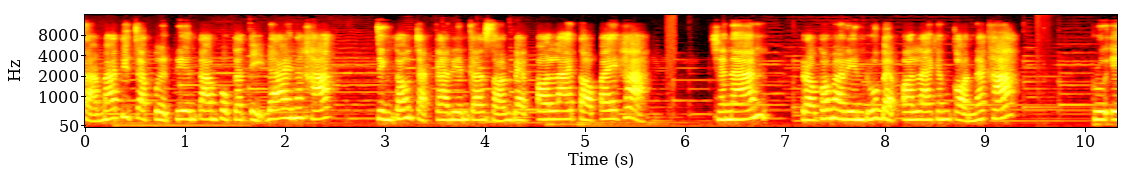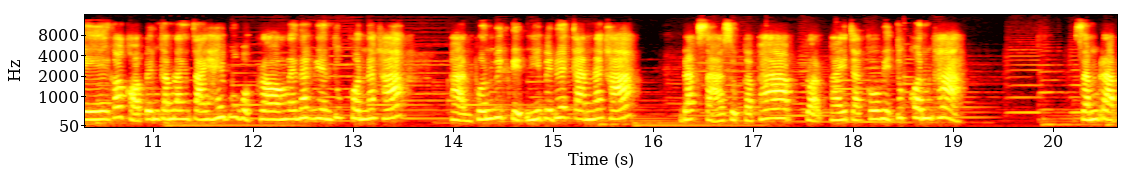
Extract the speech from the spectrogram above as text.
สามารถที่จะเปิดเรียนตามปกติได้นะคะ จึงต้องจัดการเรียนการสอนแบบออนไลน์ต่อไปค่ะ ฉะนั้นเราก็มาเรียนรู้แบบออนไลน์กันก่อนนะคะ ครูเอก็ขอเป็นกำลังใจให้ผู้ปกครองและนักเรียนทุกคนนะคะ ผ่านพ้นวิกฤตนี้ไปด้วยกันนะคะ รักษาสุขภาพปลอดภัยจากโควิดทุกคนค่ะสำหรับ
